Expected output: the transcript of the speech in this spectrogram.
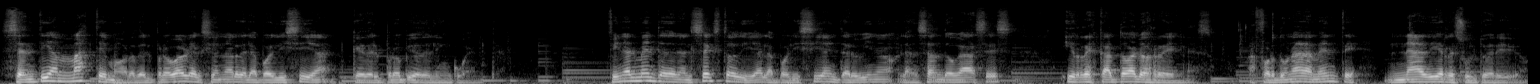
Sentían más temor del probable accionar de la policía que del propio delincuente. Finalmente, en el sexto día, la policía intervino lanzando gases y rescató a los rehenes. Afortunadamente, nadie resultó herido.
